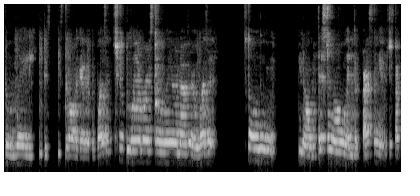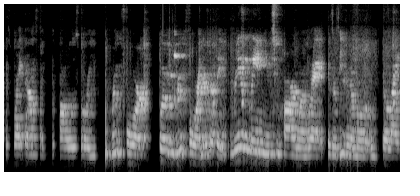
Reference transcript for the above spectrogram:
the way he just pieced it all together. It wasn't too glamorous one way or another. It wasn't so, you know, visceral and depressing. It was just like this right balance like you could follow the story, you could root for whoever you root for, and there's nothing really leaning you too hard one way. Because there's even a moment where you feel like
